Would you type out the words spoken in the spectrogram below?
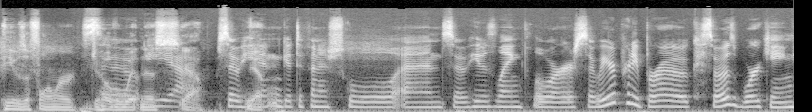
he was a former Jehovah So, Witness. Yeah. So he Yep. didn't get to finish school, and so he was laying floors. So we were pretty broke. So I was working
